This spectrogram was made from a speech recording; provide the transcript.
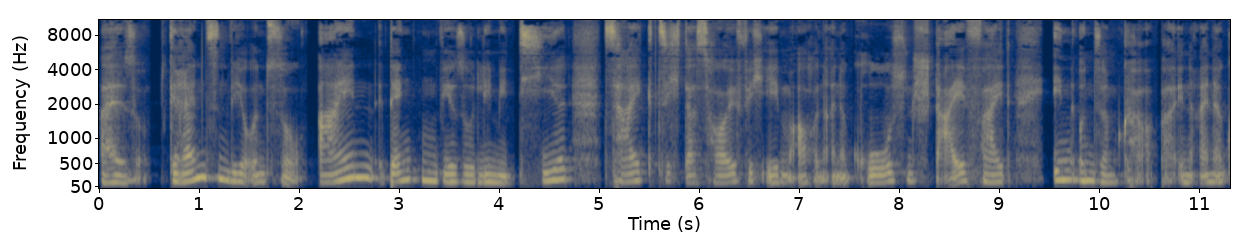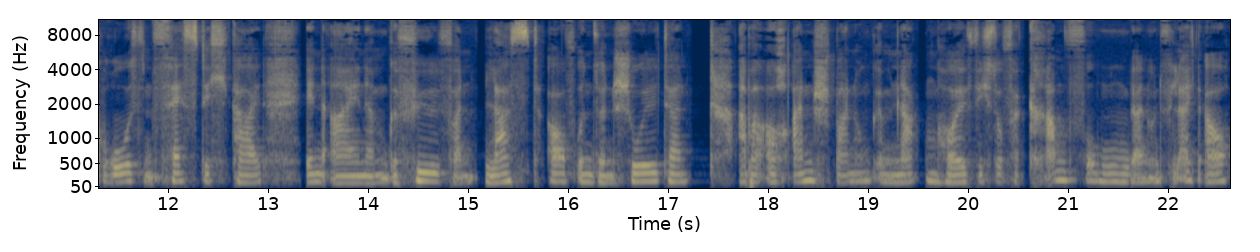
Also grenzen wir uns so ein, denken wir so limitiert, zeigt sich das häufig eben auch in einer großen Steifheit in unserem Körper, in einer großen Festigkeit, in einem Gefühl von Last auf unseren Schultern aber auch Anspannung im Nacken häufig, so Verkrampfungen dann und vielleicht auch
